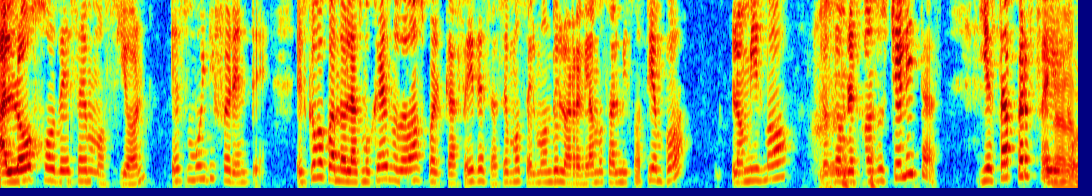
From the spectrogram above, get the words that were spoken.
alojo de esa emoción es muy diferente. Es como cuando las mujeres nos vamos por el café y deshacemos el mundo y lo arreglamos al mismo tiempo. Lo mismo los hombres con sus chelitas. Y está perfecto.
